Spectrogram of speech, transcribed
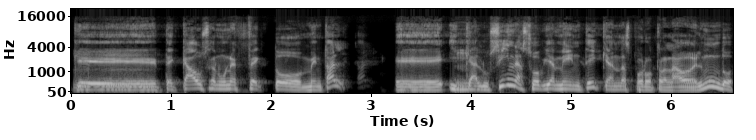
Que te causan un efecto mental. Eh, y que alucinas, obviamente, y que andas por otro lado del mundo.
